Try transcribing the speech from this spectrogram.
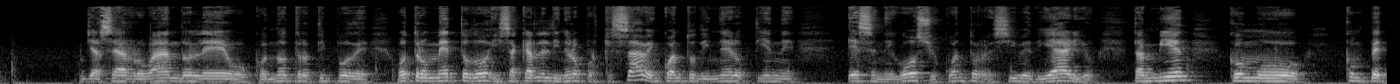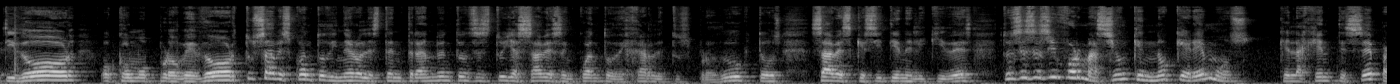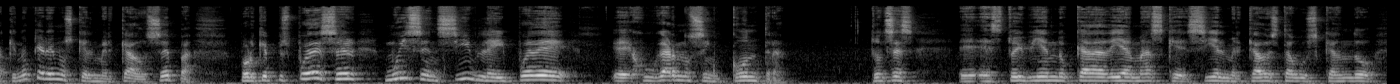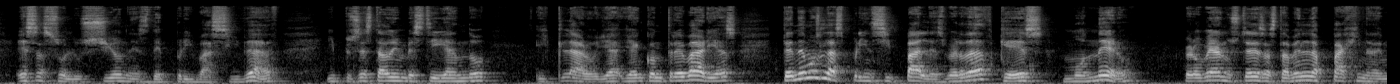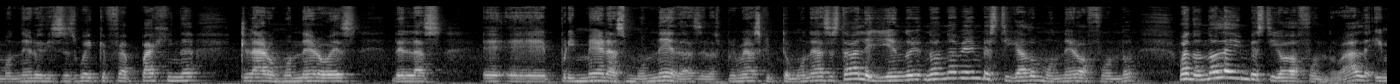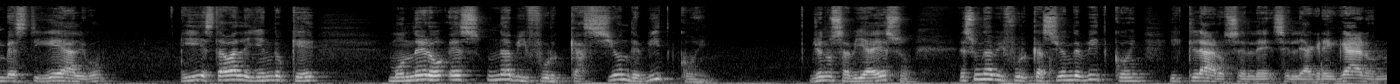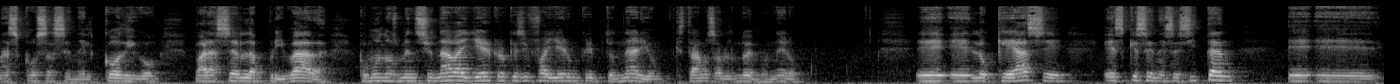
ya sea robándole o con otro tipo de otro método y sacarle el dinero porque saben cuánto dinero tiene ese negocio, cuánto recibe diario. También como competidor o como proveedor, tú sabes cuánto dinero le está entrando, entonces tú ya sabes en cuánto dejarle tus productos, sabes que sí tiene liquidez. Entonces es información que no queremos que la gente sepa, que no queremos que el mercado sepa, porque pues puede ser muy sensible y puede eh, jugarnos en contra. Entonces, eh, estoy viendo cada día más que sí, el mercado está buscando esas soluciones de privacidad y pues he estado investigando y claro, ya, ya encontré varias. Tenemos las principales, ¿verdad? Que es Monero, pero vean ustedes, hasta ven la página de Monero y dices, güey, qué fea página. Claro, Monero es de las eh, eh, primeras monedas, de las primeras criptomonedas. Estaba leyendo, no, no había investigado Monero a fondo. Bueno, no la he investigado a fondo, ¿vale? Investigué algo y estaba leyendo que Monero es una bifurcación de Bitcoin. Yo no sabía eso. Es una bifurcación de Bitcoin y claro, se le, se le agregaron más cosas en el código para hacerla privada. Como nos mencionaba ayer, creo que sí fue ayer un criptonario, que estábamos hablando de Monero, eh, eh, lo que hace es que se necesitan eh,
